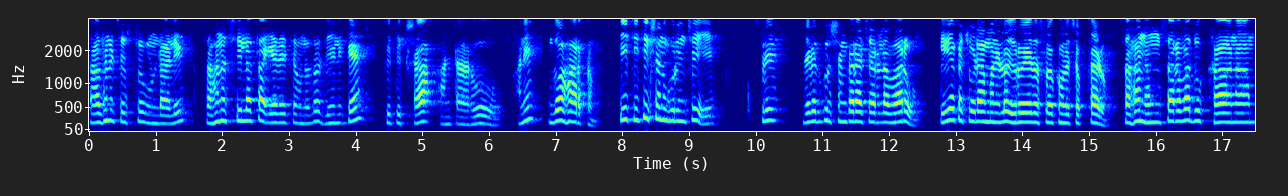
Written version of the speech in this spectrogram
సాధన చేస్తూ ఉండాలి. సహనశీలత ఏదైతే ఉన్నదో దీనికే తితిక్ష అంటారు అని దోహార్థం ఈ తితిక్షను గురించి శ్రీ జగద్గురు శంకరాచార్యుల వారు వివేక చూడమణిలో ఇరవై ఐదో శ్లోకంలో చెప్తాడు. సహనం సర్వ దుఃఖానం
